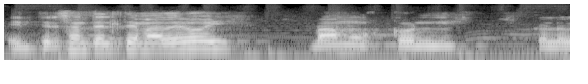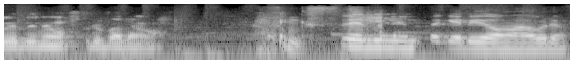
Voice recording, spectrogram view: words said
Interesante el tema de hoy, vamos con, con lo que tenemos preparado. Excelente, querido Mauro.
